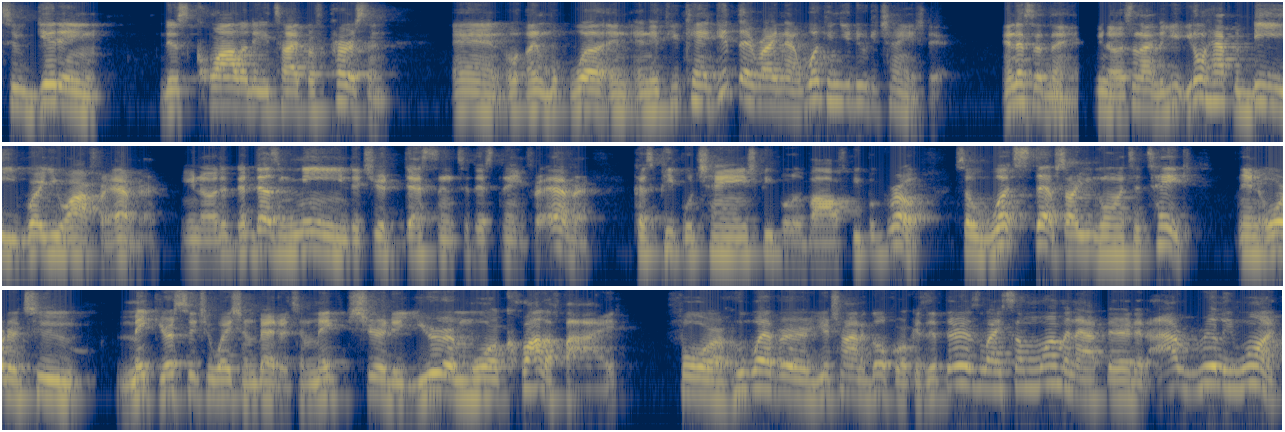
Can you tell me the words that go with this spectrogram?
to getting this quality type of person? And and well and, and if you can't get there right now what can you do to change that? And that's the mm-hmm. thing you know it's not you, you don't have to be where you are forever. You know that, that doesn't mean that you're destined to this thing forever because people change people evolve people grow. So what steps are you going to take in order to make your situation better, to make sure that you're more qualified for whoever you're trying to go for. Because if there's like some woman out there that I really want,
